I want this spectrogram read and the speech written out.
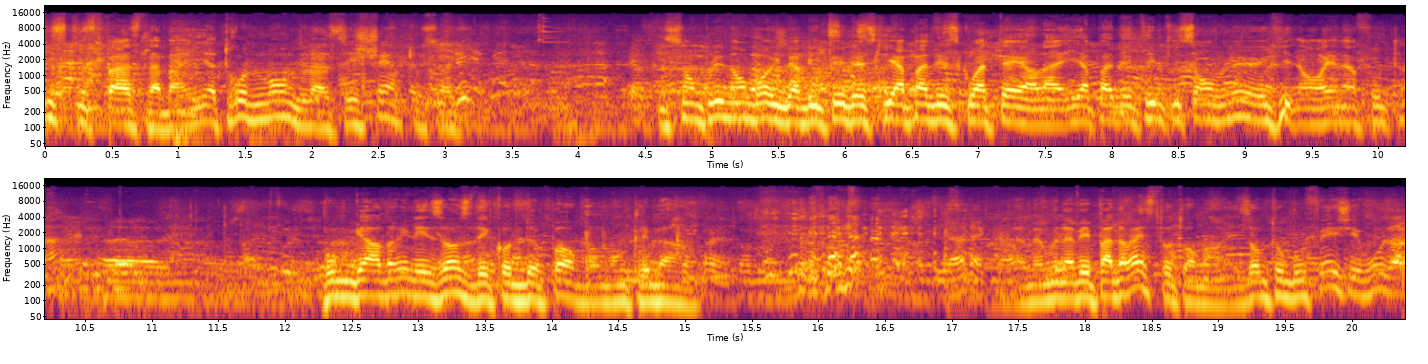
Qu'est-ce qui se passe là-bas? Il y a trop de monde là, c'est cher tout ça. Ils sont plus nombreux que d'habitude. Est-ce qu'il n'y a pas des squatters là? Il n'y a pas des types qui sont venus et qui n'ont rien à foutre là? Vous me garderez les os des côtes de porc pour mon clébard. Mais vous n'avez pas de reste autrement. Ils ont tout bouffé chez vous là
